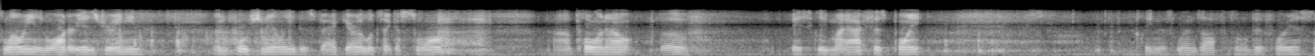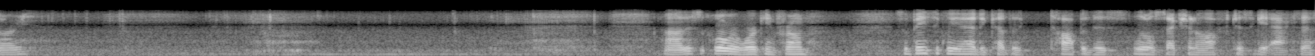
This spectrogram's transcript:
flowing and water is draining. Unfortunately, this backyard looks like a swamp. Uh, pulling out of basically my access point. Clean this lens off a little bit for you, sorry. Uh, this is what we're working from. So basically I had to cut the top of this little section off just to get access.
